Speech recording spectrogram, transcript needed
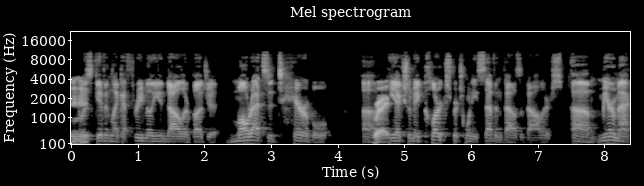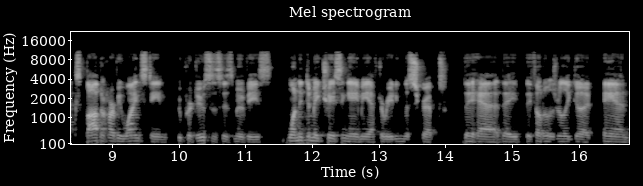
It Mhm. was given like a three million dollar budget. Mallrats did terrible. Um, Right. He actually made Clerks for twenty seven thousand dollars. Um, Miramax, Bob and Harvey Weinstein, who produces his movies, wanted to make Chasing Amy after reading the script. They had they they felt it was really good, and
